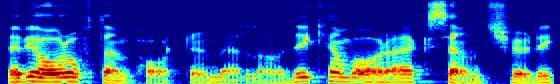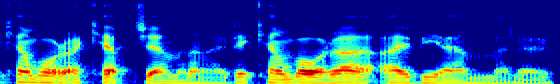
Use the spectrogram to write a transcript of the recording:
Men vi har ofta en partner emellan. Det kan vara Accenture, det kan vara Capgemini, det kan vara IBM eller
